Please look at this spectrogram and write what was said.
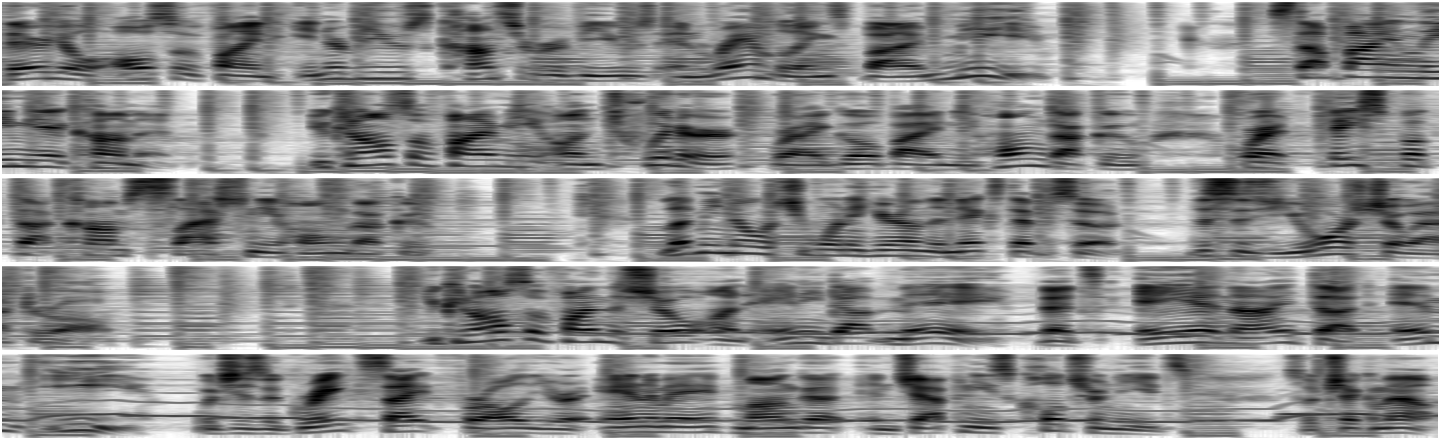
There you'll also find interviews, concert reviews, and ramblings by me. Stop by and leave me a comment. You can also find me on Twitter, where I go by Nihongaku, or at facebook.com slash Nihongaku. Let me know what you want to hear on the next episode. This is your show after all. You can also find the show on ani.me, that's ani.me, which is a great site for all your anime, manga, and Japanese culture needs, so check them out.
